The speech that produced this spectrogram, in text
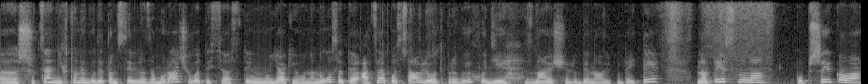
Е, що це ніхто не буде там сильно заморачуватися з тим, як його наносити, а це поставлю от при виході. Знаю, що людина ось буде йти, натиснула, попшикала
